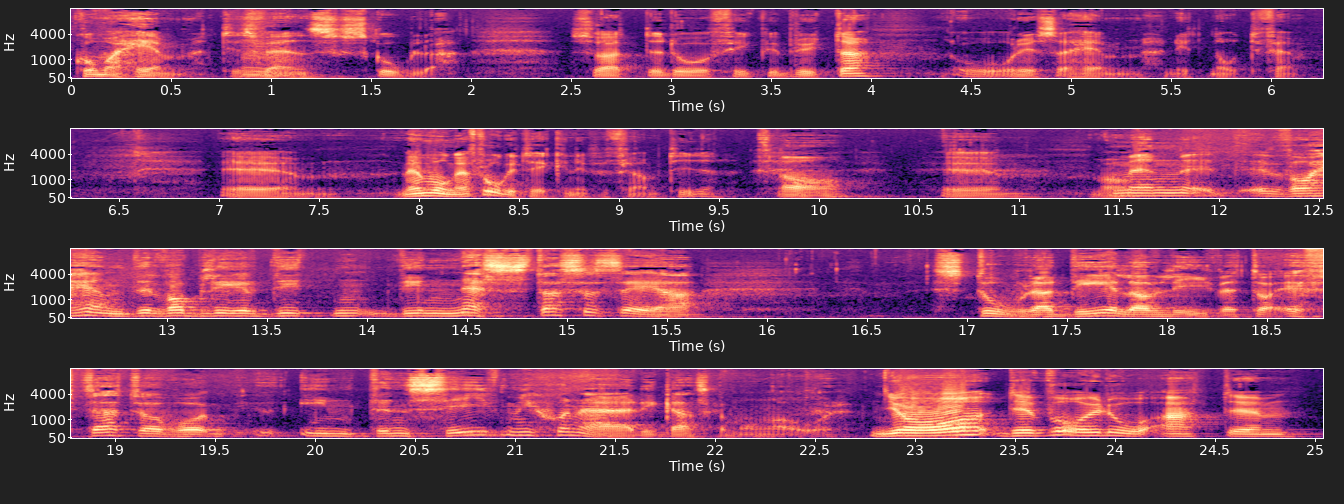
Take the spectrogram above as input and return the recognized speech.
komma hem till mm. svensk mm. skola. Så att då fick vi bryta och resa hem 1985. Med många frågetecken inför framtiden. Ja. Eh, ja. Men eh, vad hände, vad blev ditt, din nästa så att säga stora del av livet då, efter att du har varit intensiv missionär i ganska många år? Ja, det var ju då att um,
